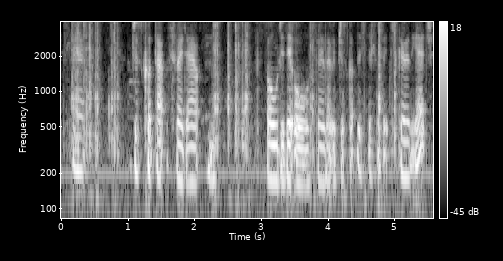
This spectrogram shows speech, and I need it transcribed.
So I've just cut that thread out and folded it all so that we've just got this little bit to go at the edge.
